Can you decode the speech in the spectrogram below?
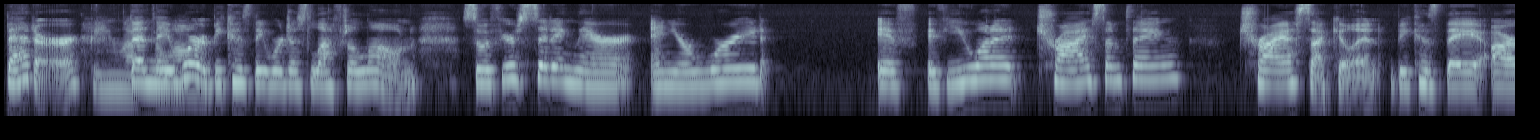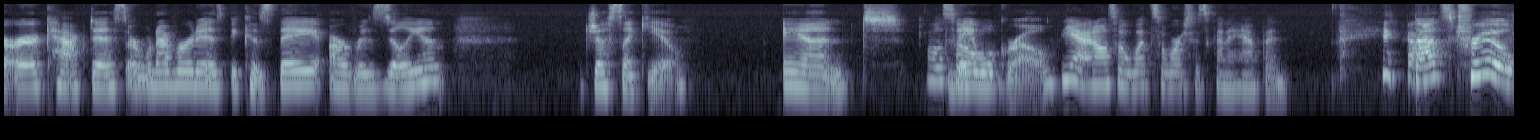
better than they alone. were because they were just left alone. So if you're sitting there and you're worried if if you want to try something, try a succulent because they are or a cactus or whatever it is because they are resilient just like you. And also, they will grow. Yeah, and also what's the worst that's going to happen? That's true.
